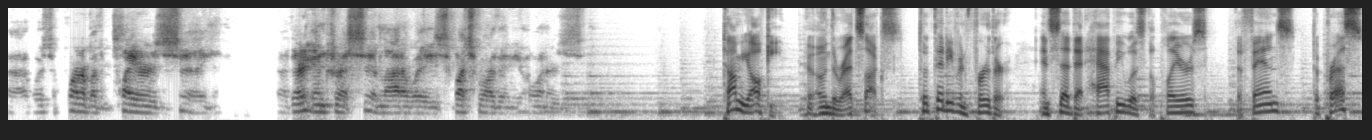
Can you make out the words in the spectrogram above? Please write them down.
uh, was supportive of the players, uh, Uh, their interests in a lot of ways, much more than the owners. Tom Yawkey, who owned the Red Sox, took that even further and said that Happy was the players, the fans, the press,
